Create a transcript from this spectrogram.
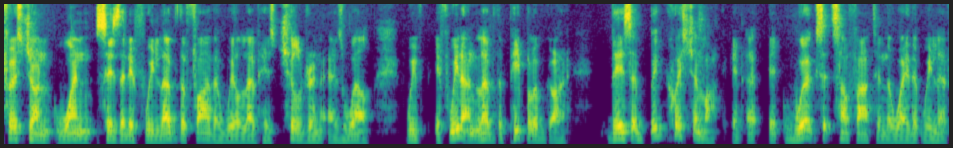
1 John 1 says that if we love the Father, we'll love his children as well. We've, if we don't love the people of God, there's a big question mark. It, uh, it works itself out in the way that we live.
